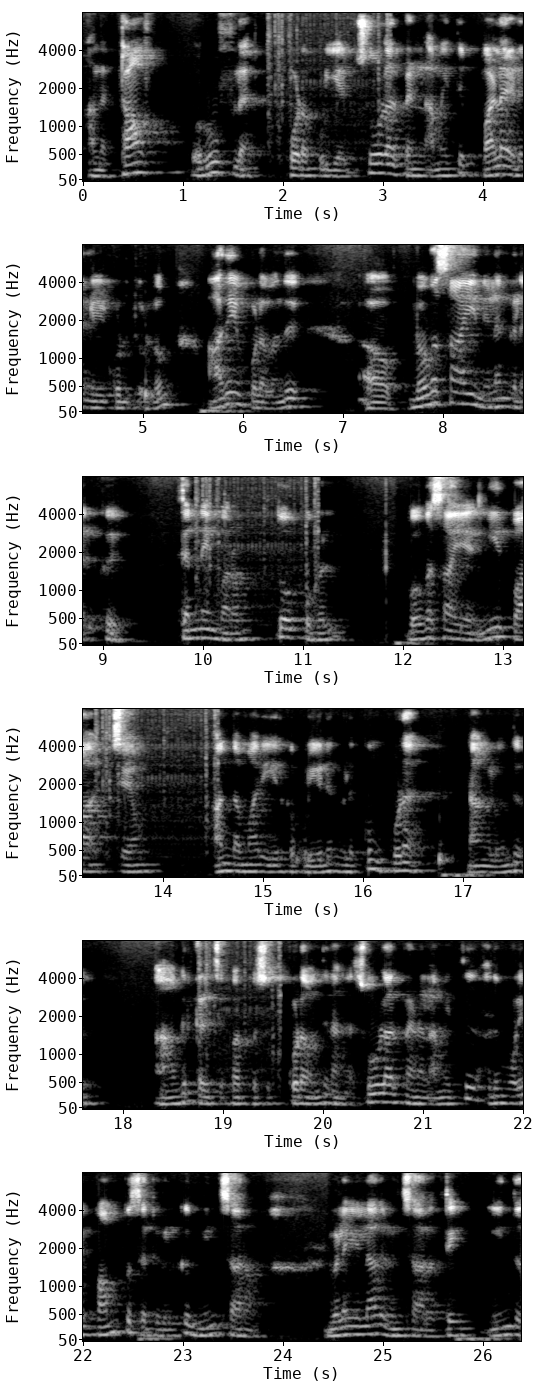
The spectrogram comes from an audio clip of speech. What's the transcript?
அந்த டாப் ரூஃபில் போடக்கூடிய சோலார் பேனல் அமைத்து பல இடங்களில் கொடுத்துள்ளோம். அதே போல் வந்து விவசாய நிலங்களுக்கு தென்னை மரம் தோப்புகள் விவசாய நீர்ப்பாய்ச்சம் அந்த மாதிரி இருக்கக்கூடிய இடங்களுக்கும் கூட நாங்கள் வந்து அக்ரிகல்ச்சர் பர்பஸுக்கு கூட வந்து நாங்கள் சோலார் பேனல் அமைத்து அது மூலம் பம்பு செட்டுகளுக்கு மின்சாரம் விலையில்லாத மின்சாரத்தை இந்த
